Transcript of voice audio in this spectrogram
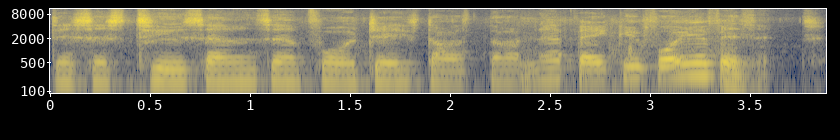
This is 2774jstars.net. Thank you for your visit.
